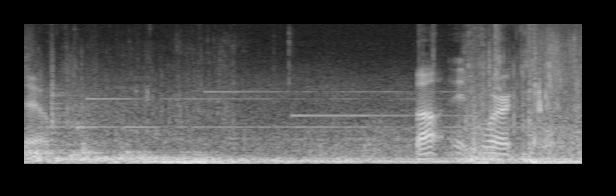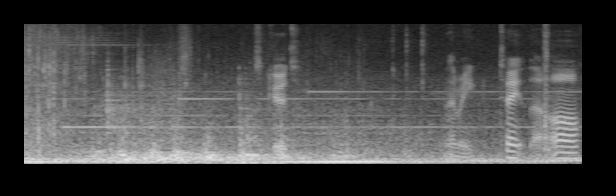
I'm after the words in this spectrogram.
Oh. But it works. That's good. Then we take that off.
